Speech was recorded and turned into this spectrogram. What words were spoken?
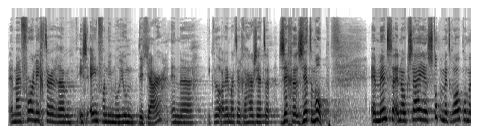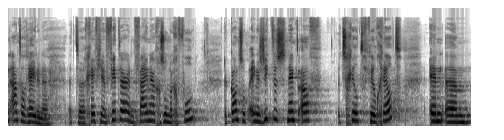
En mijn voorlichter um, is één van die miljoen dit jaar. En uh, ik wil alleen maar tegen haar zetten, zeggen, zet hem op. En mensen en ook zij eh, stoppen met roken om een aantal redenen. Het uh, geeft je een fitter, een fijner, gezonder gevoel. De kans op enge ziektes neemt af. Het scheelt veel geld. En um,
